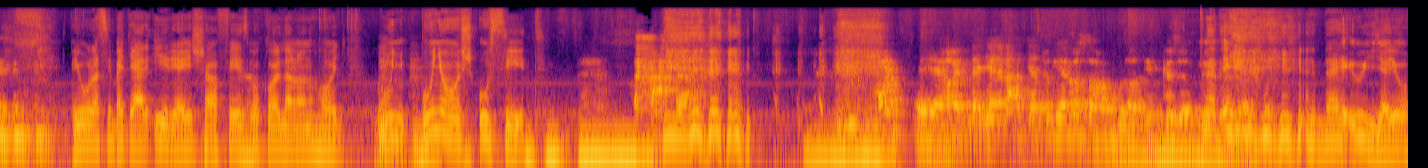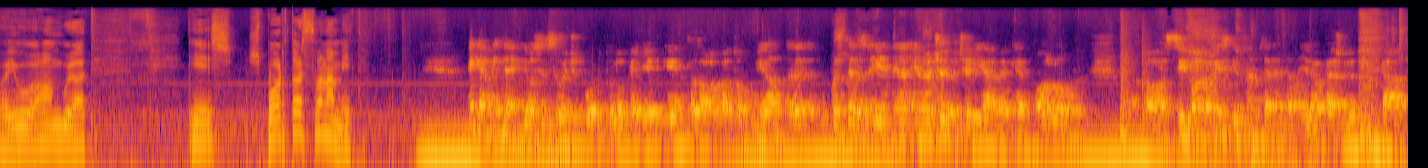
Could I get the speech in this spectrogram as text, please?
Jó, Laci Begyár írja is a Facebook oldalon, hogy buny- bunyós uszít. hagyd tegye, hagyd tegye, látjátok, ilyen rossz a hangulat itt között. De, de, de úgy a jó, ha jó a hangulat. És sportolsz valamit? Igen, mindenki azt hiszi, hogy sportolok egyébként az alkatom miatt. Most ez én, én a csörcsöri elveket vallom. A szívval a viszkit nem szeretem annyira a pesgőt inkább,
